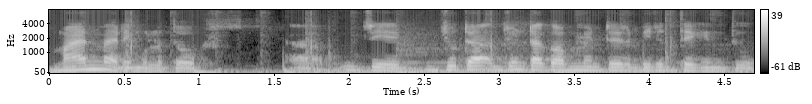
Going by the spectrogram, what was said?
মায়ানমারে মূলত যে জুটা, জুন্টা গভর্নমেন্টের বিরুদ্ধে কিন্তু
